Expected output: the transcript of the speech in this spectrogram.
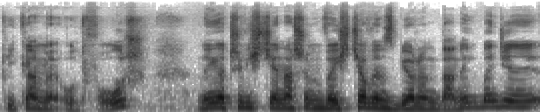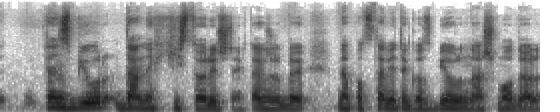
Klikamy utwórz. No i oczywiście naszym wejściowym zbiorem danych będzie ten zbiór danych historycznych, tak żeby na podstawie tego zbioru nasz model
